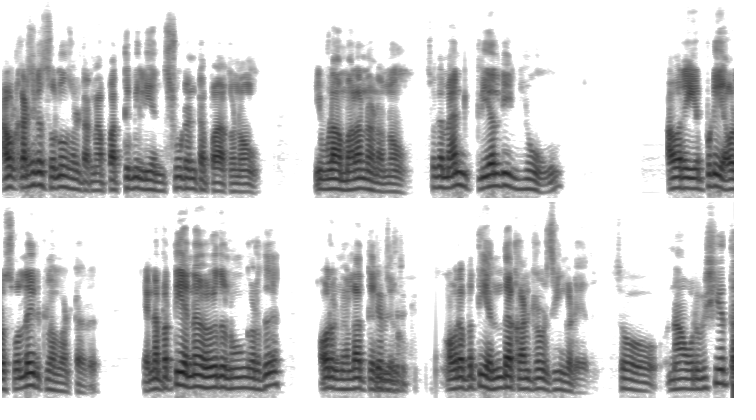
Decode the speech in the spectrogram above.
அவர் கடைசியில் சொல்லவும் சொல்லிட்டார் நான் பத்து மில்லியன் ஸ்டூடெண்ட்டை பார்க்கணும். இவ்வளோ மரம் நடணும். So the man clearly knew அவரை எப்படி அவர் சொல்ல இருக்க மாட்டார். என்னை பற்றி என்ன எழுதணுங்கிறது அவருக்கு நல்லா தெரிஞ்சிருக்கு. அவரை பற்றி எந்த கான்ட்ரவர்சியும் கிடையாது. ஸோ நான் ஒரு விஷயத்த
